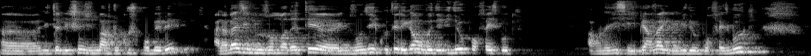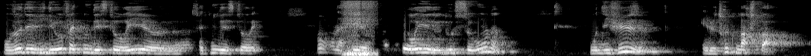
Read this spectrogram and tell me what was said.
Euh, Little Big Change une marche de couche pour bébé. À la base ils nous ont mandaté ils nous ont dit écoutez les gars on veut des vidéos pour Facebook. Alors on a dit c'est hyper vague des vidéos pour Facebook on veut des vidéos faites-nous des stories faites-nous des stories bon, on a fait une story de 12 secondes on diffuse et le truc marche pas.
